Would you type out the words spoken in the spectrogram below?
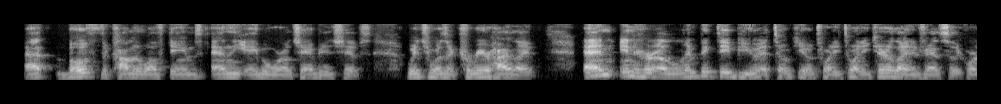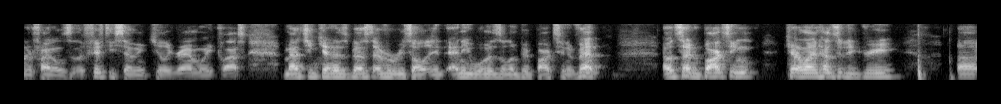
at both the Commonwealth Games and the ABA World Championships, which was a career highlight. And in her Olympic debut at Tokyo 2020, Caroline advanced to the quarterfinals of the 57 kilogram weight class, matching Canada's best ever result in any women's Olympic boxing event. Outside of boxing, Caroline has a degree uh,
